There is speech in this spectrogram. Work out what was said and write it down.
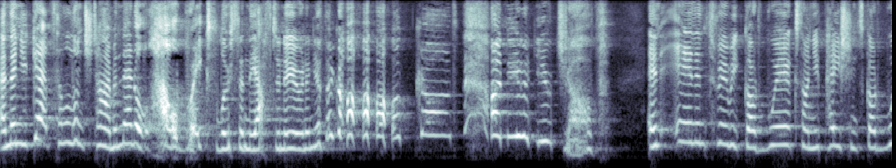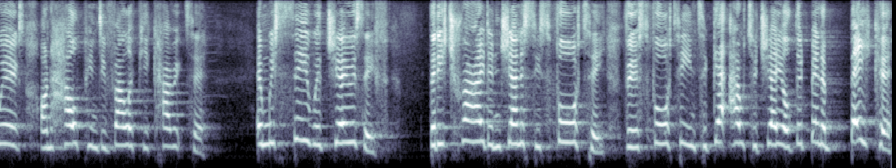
And then you get to lunchtime, and then all hell breaks loose in the afternoon, and you think, oh, God, I need a new job. And in and through it, God works on your patience, God works on helping develop your character. And we see with Joseph, that he tried in Genesis 40, verse 14, to get out of jail. There'd been a baker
